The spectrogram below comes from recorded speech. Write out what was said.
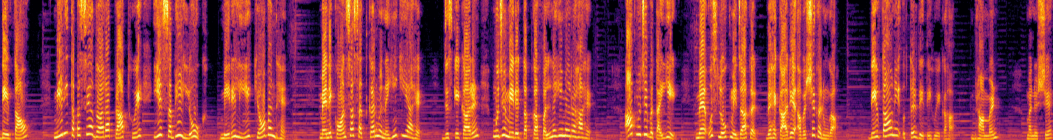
देवताओं, मेरी तपस्या द्वारा प्राप्त हुए ये सभी लोक मेरे लिए क्यों बंद हैं? मैंने कौन सा सत्कर्म नहीं किया है, जिसके कारण मुझे मेरे तप का फल नहीं मिल रहा है। आप मुझे बताइए, मैं उस लोक में जाकर वह कार्य अवश्य करूँगा। देवताओं ने उत्तर देते हुए कहा, ब्राह्मण, मनुष्य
